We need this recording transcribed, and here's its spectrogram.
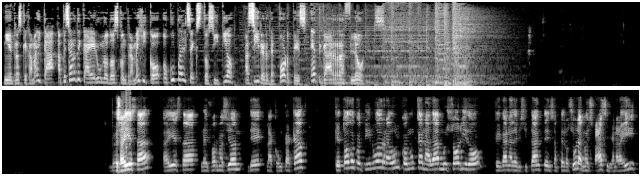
Mientras que Jamaica, a pesar de caer 1-2 contra México, ocupa el sexto sitio. A Cider Deportes, Edgar Flores. Pues ahí está, ahí está la información de la CONCACAF, que todo continúa, Raúl, con un Canadá muy sólido que gana de visitante en San Pedro Sula, no es fácil ganar ahí,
